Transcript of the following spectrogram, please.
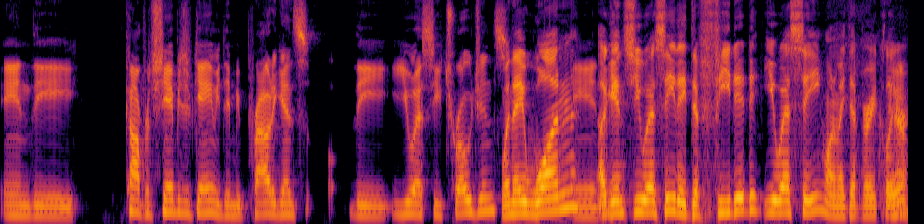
in the conference championship game. He did me proud against the USC Trojans. When they won And- against USC, they defeated USC. I Want to make that very clear? Yeah.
